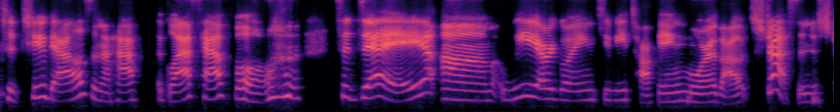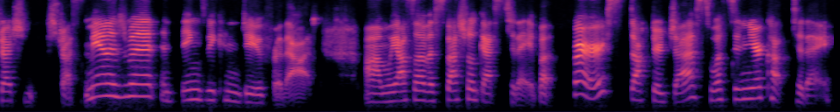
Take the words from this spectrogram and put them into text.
to Two Gals and a Half a Glass Half Full. Today, um, we are going to be talking more about stress and just stress stress management and things we can do for that. Um, we also have a special guest today, but first, Dr. Jess, what's in your cup today?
